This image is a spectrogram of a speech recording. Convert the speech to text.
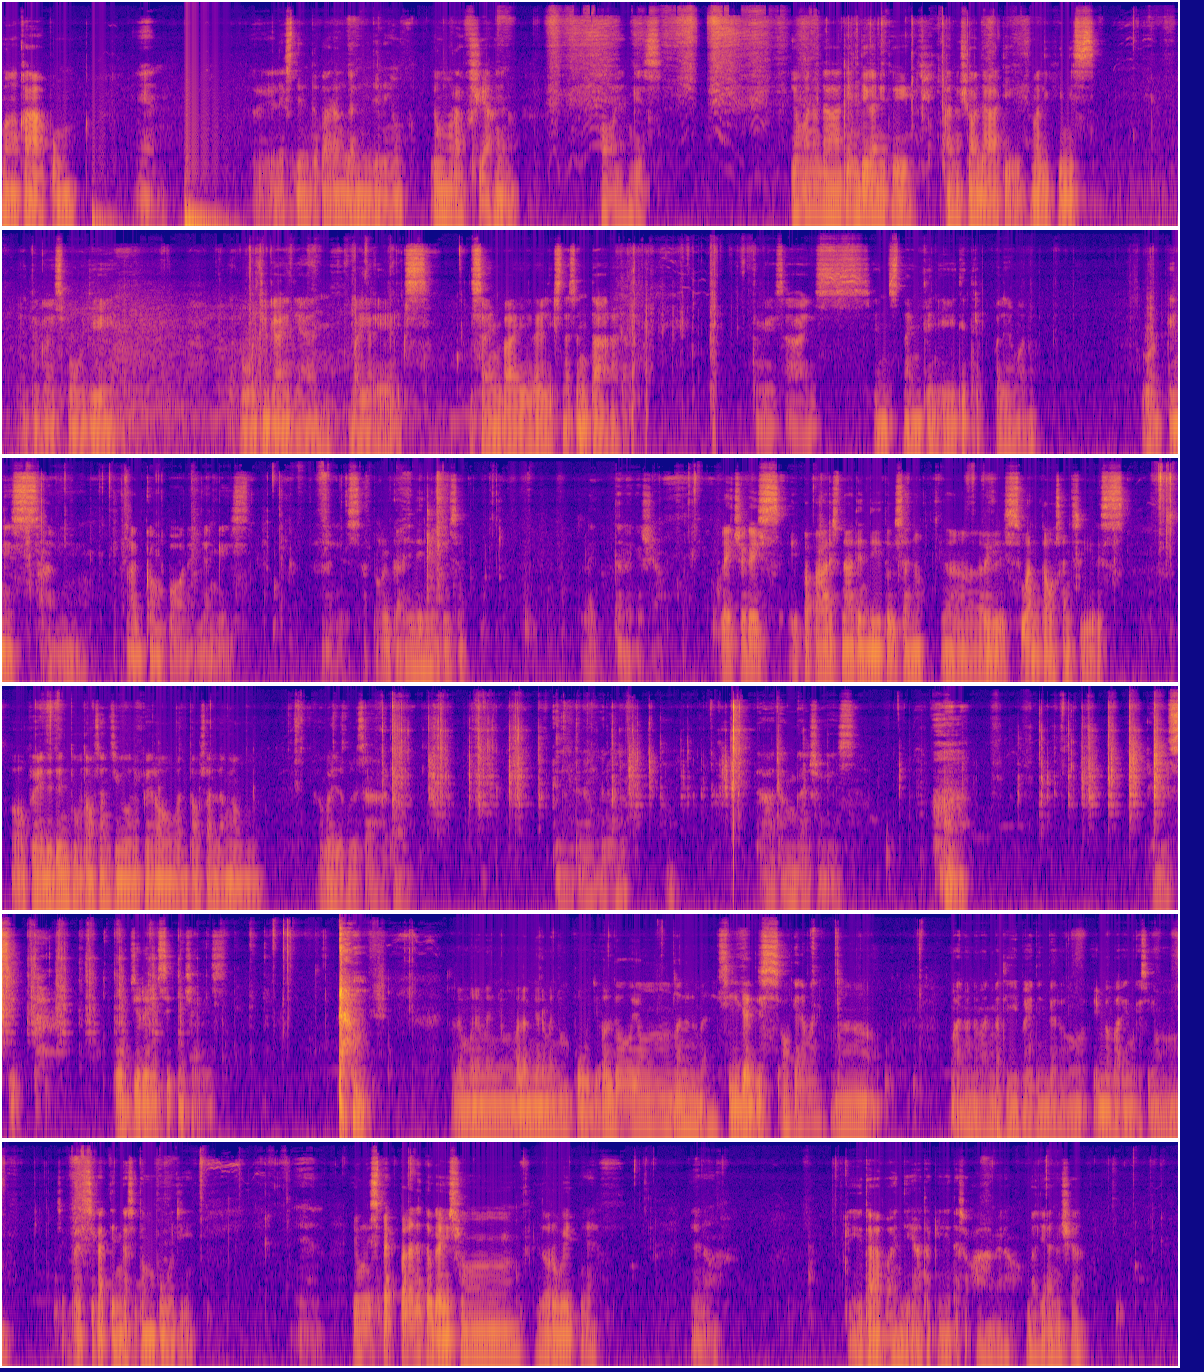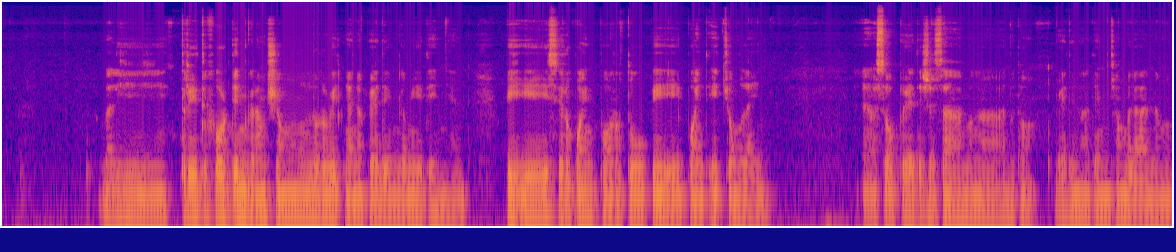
mga kapong. Yan. Relax din to parang ganun din eh. Yung, yung rough siya, yan o. Oh, yan guys. Yung ano dati, hindi ganito eh. Ano siya dati eh, malinis. Ito guys, Fuji. Fuji guide yan. By Relix. Designed by Relix na Santara. Ito guys, ayos. Since 1983 pala yung ano. Finish. Sabi niyo. Rad component yan guys. Ayos. Napakagain din niya guys. oh. Light talaga siya. Light siya guys. Ipapares natin dito is ano. Na release 1000 series. O pwede din 2000 siguro. Pero 1000 lang yung available sa atin. Ganito ng ano ha. Tatanggal siya guys. Real seat. Seat na siya guys. alam mo naman yung alam niyo naman yung Fuji although yung ano naman Sigad is okay naman. Ma maano naman matibay din pero iba pa rin kasi yung siyempre sikat din kasi itong Fuji Yan. yung spec pala nito guys yung lower weight niya. Yan o kita ba hindi ata kita sa camera. Bali ano siya bali 3 to 14 grams yung lower weight niya na pwedeng gamitin yan PE 0.4 to PE 0.8 yung line. Uh, so, pwede siya sa mga ano to. Pwede natin siyang balaan ng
